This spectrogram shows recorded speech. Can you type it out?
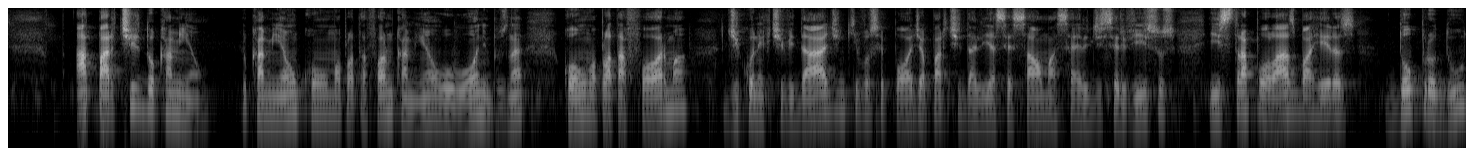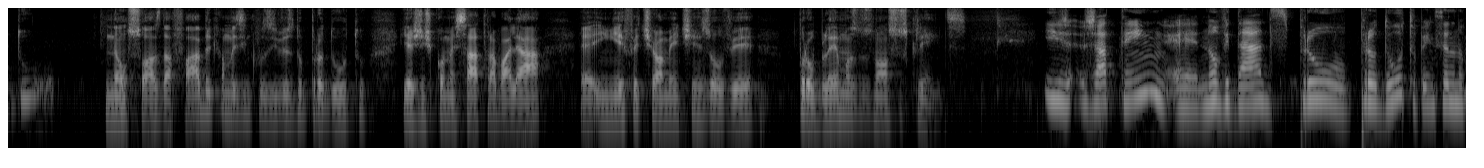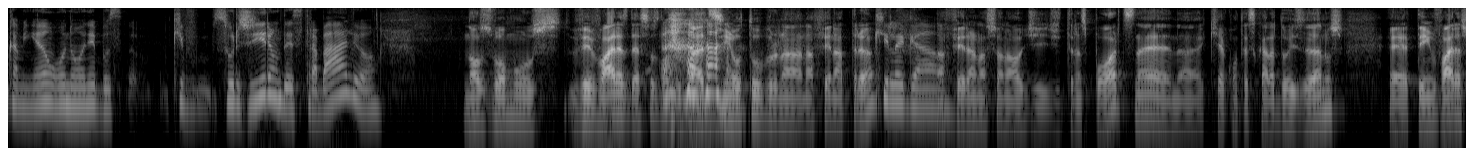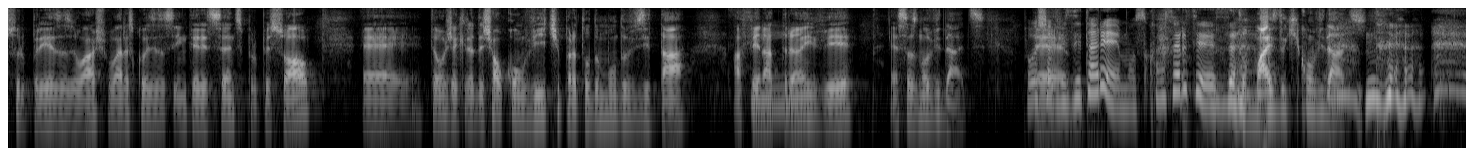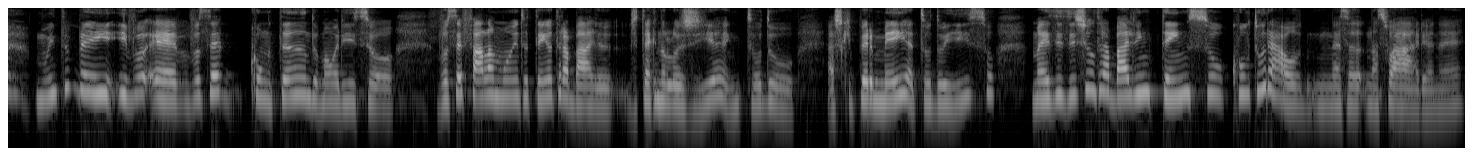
a partir do caminhão. O caminhão com uma plataforma, caminhão ou ônibus, né, com uma plataforma de conectividade em que você pode, a partir dali, acessar uma série de serviços e extrapolar as barreiras do produto, não só as da fábrica, mas inclusive as do produto, e a gente começar a trabalhar é, em efetivamente resolver problemas dos nossos clientes. E já tem é, novidades para o produto, pensando no caminhão ou no ônibus, que surgiram desse trabalho? Nós vamos ver várias dessas novidades em outubro na, na Fenatran. Que legal. Na Feira Nacional de, de Transportes, né, na, que acontece cada dois anos. É, tem várias surpresas, eu acho, várias coisas interessantes para o pessoal. É, então, já queria deixar o convite para todo mundo visitar a Sim. Fenatran e ver essas novidades. Poxa, é, visitaremos, com certeza. Estou mais do que convidados. Muito bem. E é, você contando, Maurício, você fala muito, tem o trabalho de tecnologia em tudo, acho que permeia tudo isso, mas existe um trabalho intenso cultural nessa, na sua área, né?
